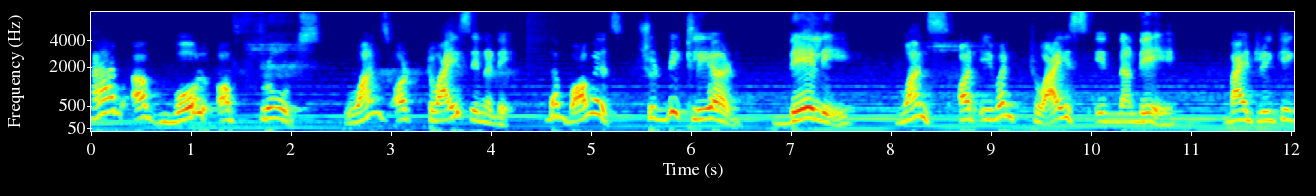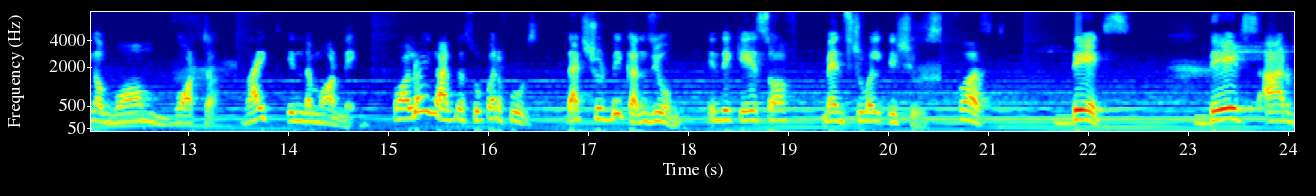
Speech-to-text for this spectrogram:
Have a bowl of fruits once or twice in a day. The bowels should be cleared daily, once or even twice in a day by drinking a warm water right in the morning. Following are the superfoods that should be consumed in the case of menstrual issues. First, dates. Dates are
